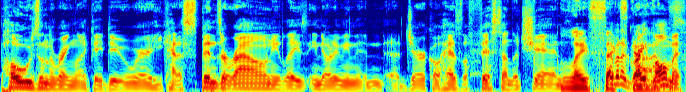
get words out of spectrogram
pose in the ring like they do, where he kind of spins around, he lays, you know what I mean, and uh, Jericho has the fist on the chin. Lay sex been a great gods. moment.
